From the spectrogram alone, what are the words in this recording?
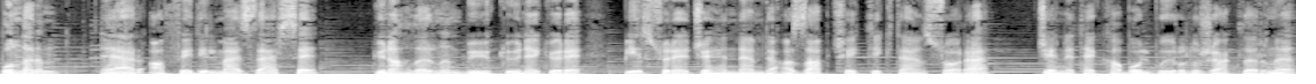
bunların eğer affedilmezlerse günahlarının büyüklüğüne göre bir süre cehennemde azap çektikten sonra cennete kabul buyurulacaklarını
